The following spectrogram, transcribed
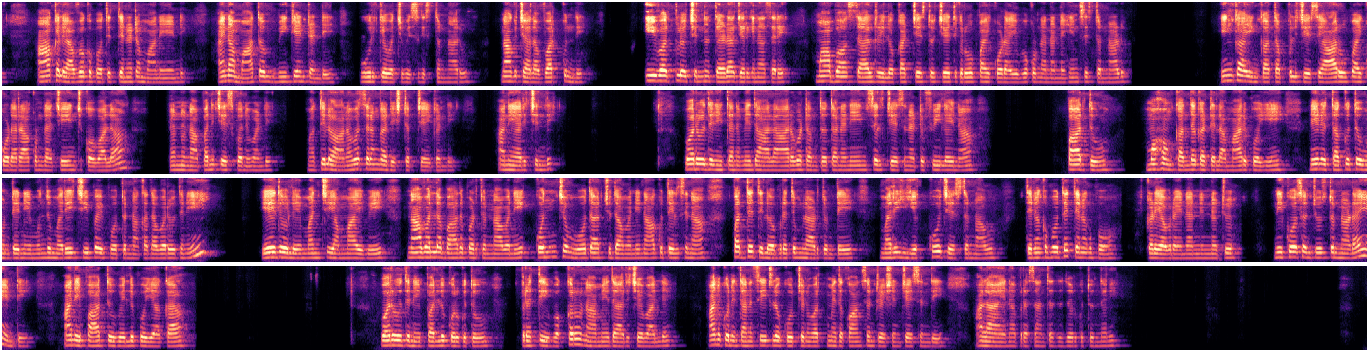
ఆకలి అవ్వకపోతే తినటం మానేయండి. అయినా మాతో మీకేంటండి? ఊరికే వచ్చి విసిగిస్తున్నారు. నాకు చాలా వర్క్ ఉంది. ఈ వర్క్లో చిన్న తేడా జరిగినా సరే మా బాస్ శాలరీలో కట్ చేస్తూ చేతికి రూపాయి కూడా ఇవ్వకుండా నన్ను హింసిస్తున్నాడు. ఇంకా ఇంకా తప్పులు చేసి ఆ రూపాయి కూడా రాకుండా చేయించుకోవాలా? నన్ను నా పని చేసుకొనివ్వండి. మధ్యలో అనవసరంగా డిస్టర్బ్ చేయకండి అని అరిచింది. వరుదిని తన మీద అలా అరవటంతో తనని ఇన్సల్ట్ చేసినట్టు ఫీల్ అయిన పార్థు మొహం కందకట్టెలా మారిపోయి నేను తగ్గుతూ ఉంటే నీ ముందు మరీ చీప్ అయిపోతున్నా కదా వరుదిని? ఏదోలే మంచి అమ్మాయివి నా వల్ల బాధపడుతున్నావని కొంచెం ఓదార్చుదామని నాకు తెలిసిన పద్ధతిలో బ్రతిమలాడుతుంటే మరీ ఎక్కువ చేస్తున్నావు. తినకపోతే తినకపో. ఇక్కడ ఎవరైనా నిన్న చూ నీకోసం చూస్తున్నాడా ఏంటి? అని పార్థు వెళ్ళిపోయాక వరుదిని పళ్ళు కొరుకుతూ ప్రతి ఒక్కరూ నా మీద అరిచేవాళ్ళే అనుకుని తన సీట్లో కూర్చొని వర్క్ మీద కాన్సన్ట్రేషన్ చేసింది. అలా అయినా ప్రశాంతత దొరుకుతుందని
